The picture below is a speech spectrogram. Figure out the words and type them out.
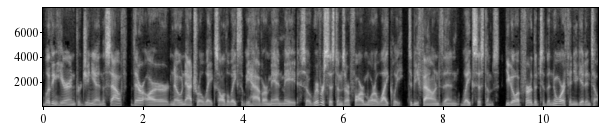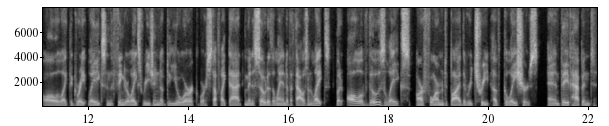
Living here in Virginia in the South, there are no natural lakes. All the lakes that we have are man made. So river systems are far more likely to be found than lake systems. You go up further to the north and you get into all like the Great Lakes and the Finger Lakes region of New York or stuff like that. Minnesota, the land of a thousand lakes. But all of those lakes are formed by the retreat of glaciers and they've happened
